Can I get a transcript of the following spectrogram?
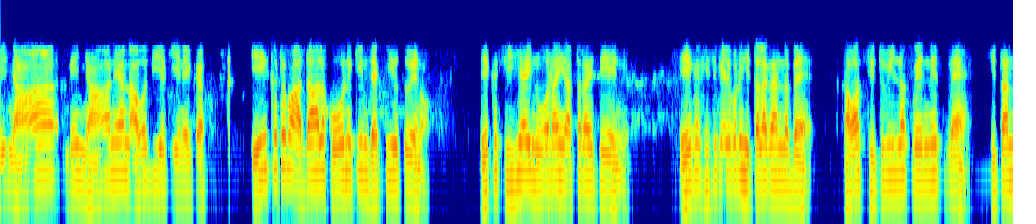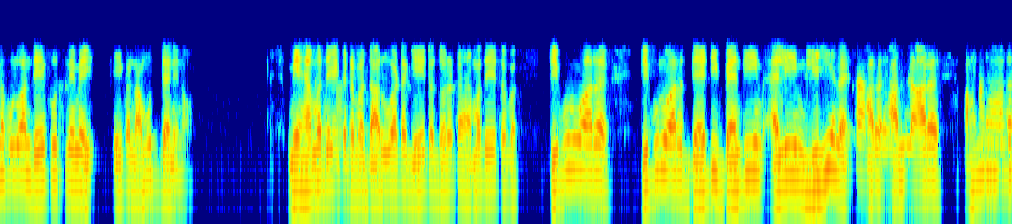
ඥා මේ ඥානයන් අවදිය කියන එක ඒකටම අදාළ කෝණකින් දැකිය යුතු වෙනවා. ඒක සිහියයි නුවණයි අතරයි තියෙන්නේ. ඒක කිසි කෙනෙකුට හිතලා ගන්න බෑ. තවත් සිතුවිල්ලක් වෙන්නේත් නෑ. හිතන්න පුළුවන් දෙයක්ුත් නෙමෙයි. ඒක නමුත් දැනෙනවා. මේ හැම දෙයකටම දරුවට ගේට දොරට හැම දෙයකටම තිබුණු අර තිබුණු අර දැඩි බැඳීම් ඇලීම් ලිහින අර අන්න අර අන්න අර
